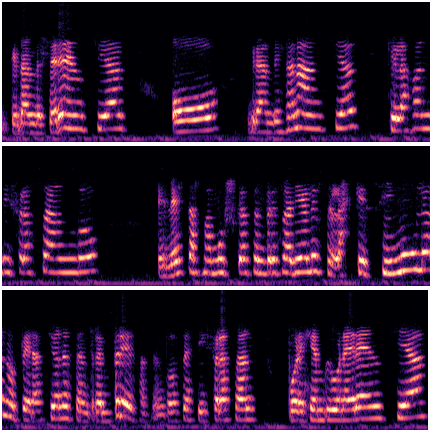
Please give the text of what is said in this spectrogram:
grandes herencias o grandes ganancias que las van disfrazando en estas mamuscas empresariales en las que simulan operaciones entre empresas. Entonces disfrazan, por ejemplo, una herencia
